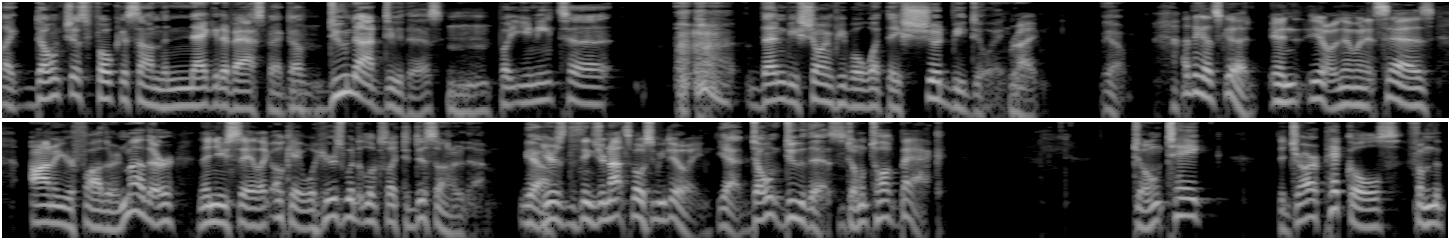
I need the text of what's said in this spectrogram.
Like, don't just focus on the negative aspect of do not do this, Mm-hmm. but you need to then be showing people what they should be doing. Right. Yeah. I think that's good. And, you know, then when it says honor your father and mother, then you say, like, okay, well, here's what it looks like to dishonor them. Yeah. Here's the things you're not supposed to be doing. Yeah. Don't do this. Don't talk back. Don't take the jar of pickles from the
